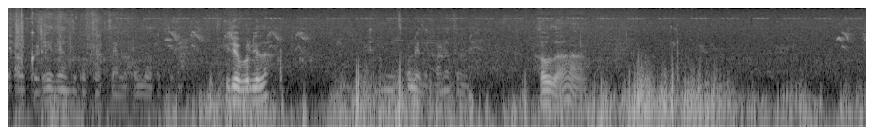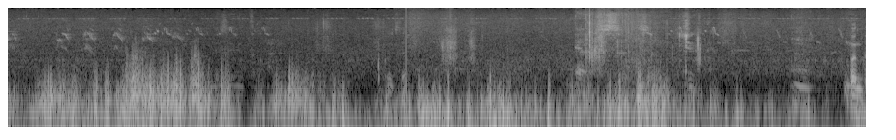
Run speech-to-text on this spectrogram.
ಯಾವ ಕಡೆ ಇದೆ ಅಂತ ಗೊತ್ತಾಗ್ತಾ ಇಲ್ಲ ಹೋಗೋದಕ್ಕೆ. ಈಚೆ ಬರಲಿಲ್ಲ? ಹೌದಾ? ಬಂತ?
